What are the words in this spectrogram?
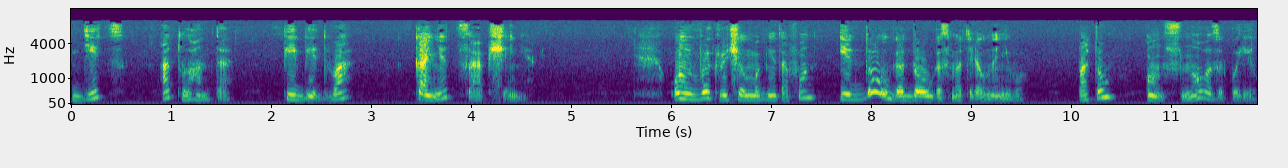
Диц Атланта, PB2, конец сообщения. Он выключил магнитофон и долго-долго смотрел на него. Потом он снова закурил.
